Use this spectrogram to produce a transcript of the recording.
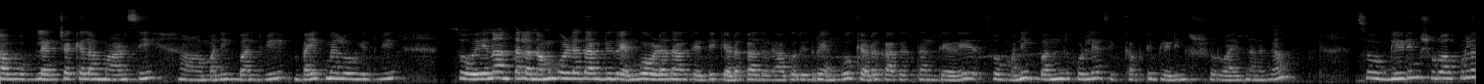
ನಾವು ಬ್ಲಡ್ ಚೆಕ್ ಎಲ್ಲ ಮಾಡಿಸಿ ಮನೆಗೆ ಬಂದ್ವಿ. ಬೈಕ್ ಮೇಲೆ ಹೋಗಿದ್ವಿ. ಸೊ ಏನೋ ಅಂತಲ್ಲ, ನಮ್ಗೆ ಒಳ್ಳೇದಾಗ್ದಿದ್ರೆ ಹೆಂಗೋ ಒಳ್ಳೇದಾಗ್ತೈತಿ ಕೆಡಕಾದ ಆಗೋದಿದ್ರು ಹೆಂಗೋ ಕೆಡಕಾಗತ್ತೆ ಅಂತೇಳಿ ಸೊ ಮನೆಗೆ ಬಂದ ಕೂಡಲೇ ಸಿಕ್ಕಾಪಟ್ಟಿ ಬ್ಲೀಡಿಂಗ್ ಶುರುವಾಯ್ತು ನನಗೆ. ಸೊ ಬ್ಲೀಡಿಂಗ್ ಶುರು ಕೂಡಲೇ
